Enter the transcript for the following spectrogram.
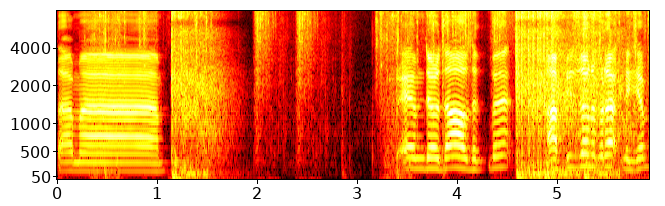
Tamam. Şu M4'ü aldık mı? Abi biz onu bırakmayacağım.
